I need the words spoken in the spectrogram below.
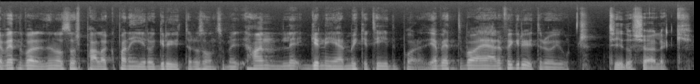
Jag vet inte vad det är, det är någon sorts palak paneer och grytor och sånt som är, han lägger ner mycket tid på det. Jag vet inte, vad är det för grytor du har gjort? Tid och kärlek.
